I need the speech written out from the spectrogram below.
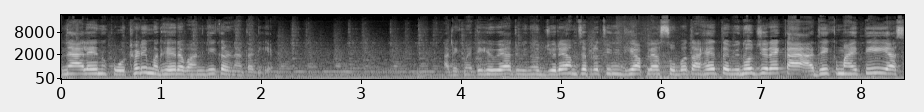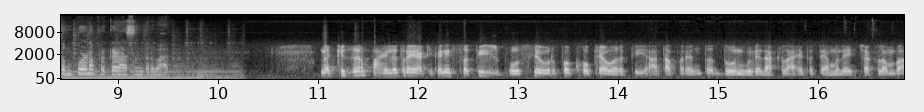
न्यायालयीन कोठडीमध्ये रवानगी करण्यात आली आहे अधिक माहिती घेऊयात. विनोद जिरे आमचे प्रतिनिधी आपल्यासोबत आहेत. विनोद जिरे काय अधिक माहिती या संपूर्ण प्रकरणासंदर्भात? नक्कीच जर पाहिलं तर या ठिकाणी सतीश भोसले उर्फ खोक्यावरती आतापर्यंत दोन गुन्हे दाखल आहेत. त्यामध्ये एक चकलंबा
